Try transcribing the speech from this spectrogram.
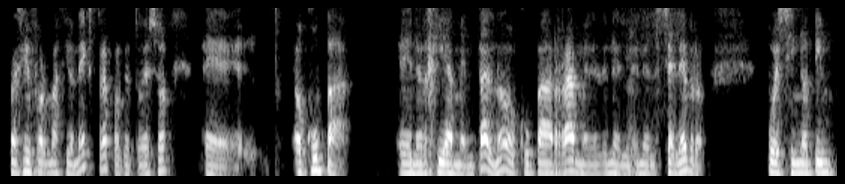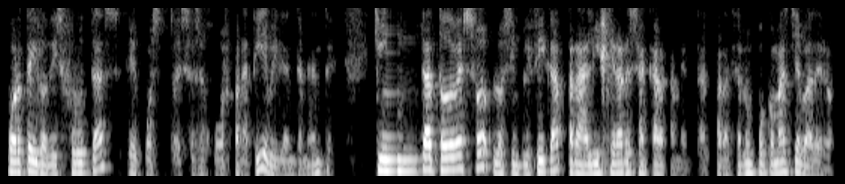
con esa información extra, porque todo eso eh, ocupa energía mental, ¿no? Ocupa RAM en el, en el cerebro pues si no te importa y lo disfrutas, eh, pues ese juego es para ti, evidentemente. Quinta, todo eso lo simplifica para aligerar esa carga mental, para hacerlo un poco más llevadero.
